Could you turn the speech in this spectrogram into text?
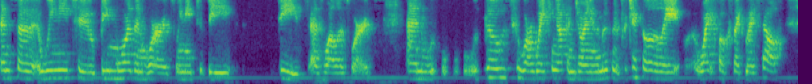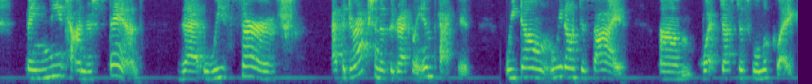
and so we need to be more than words. We need to be deeds as well as words. And w- w- those who are waking up and joining the movement, particularly white folks like myself, they need to understand that we serve at the direction of the directly impacted. We don't we don't decide um, what justice will look like.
